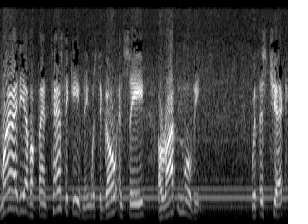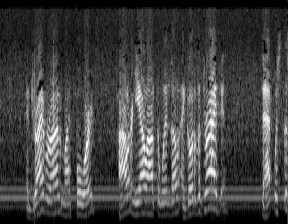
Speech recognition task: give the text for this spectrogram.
My idea of a fantastic evening was to go and see a rotten movie with this chick and drive around in my Ford, holler and yell out the window, and go to the drive-in. That was the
